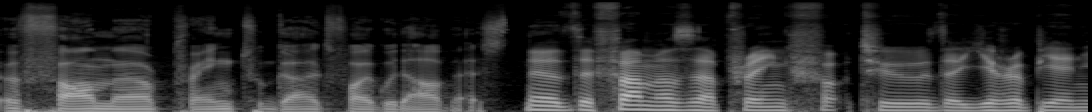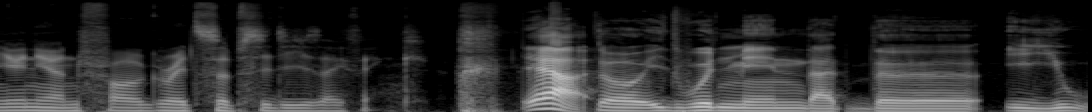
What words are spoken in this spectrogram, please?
a farmer praying to God for a good harvest. no, the farmers are praying for, to the European Union for great subsidies, I think. yeah, so it would mean that the EU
